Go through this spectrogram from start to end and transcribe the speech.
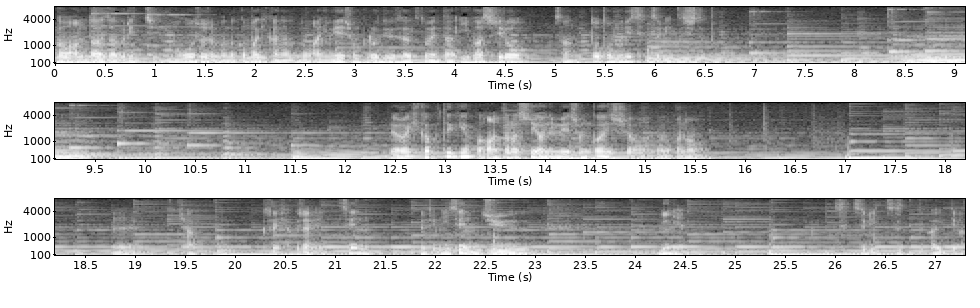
川アンダーザブリッジ魔法少女まどかマギカなどのアニメーションプロデューサーを務めた岩城さんと共に設立したと。うん。だから比較的やっぱ新しいアニメーション会社なのかな。うん。100じゃねえ1000だって2012年設立って書いてあっ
